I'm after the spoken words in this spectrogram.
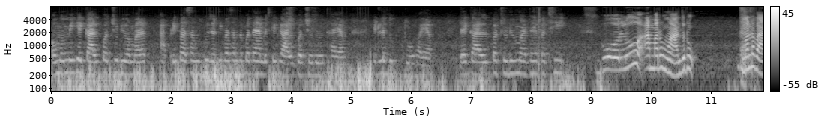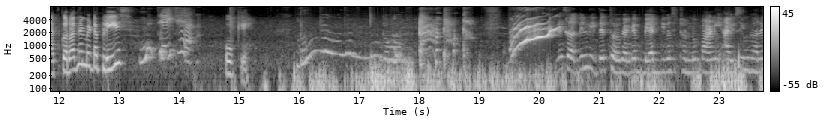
હવે મમ્મી કે ગાલ પચુડ્યું અમારા, આપણી ભાષામાં, ગુજરાતી ભાષામાં તો બધા એમ જ કે ગાલ પચુડ્યું થાય એમ, એટલે દુખતું હોય એમ. તો ગાલ પચુડ્યું માટે પછી ગોલું, આ મારું વાંદરું. મને વાત કરવા દે બેટા, પ્લીઝ. ઓકે. તો શરદીને લીધે જ થયું, કારણ કે બે દિવસ ઠંડુ પાણી આયુસિંગ ઘરે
